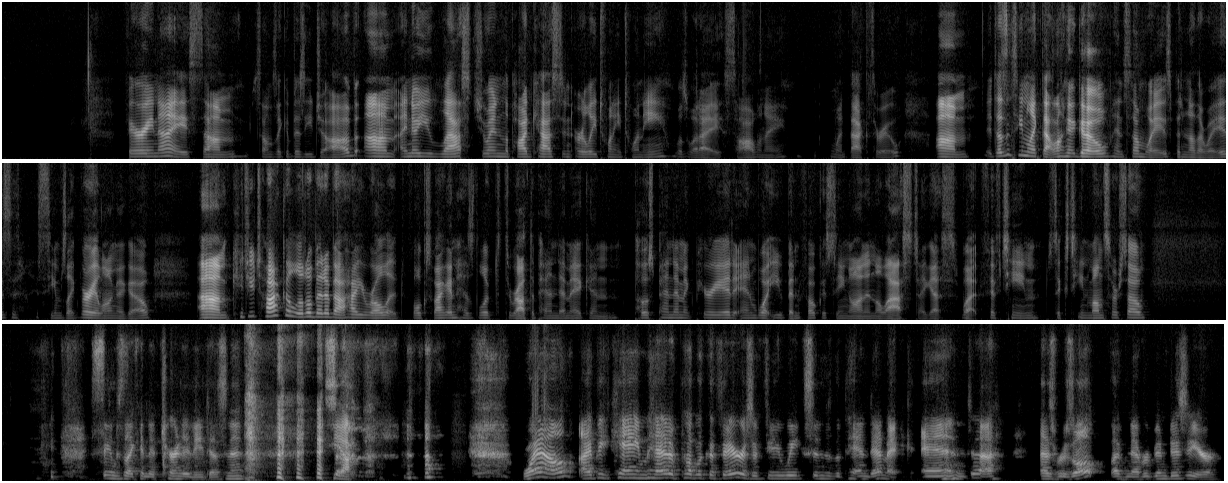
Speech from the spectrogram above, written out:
Very nice. Um, sounds like a busy job. Um, I know you last joined the podcast in early 2020, was what I saw when I went back through. Um, it doesn't seem like that long ago in some ways, but in other ways, it seems like very long ago. Um, could you talk a little bit about how your role at Volkswagen has looked throughout the pandemic and post pandemic period and what you've been focusing on in the last, I guess, what, 15, 16 months or so? Seems like an eternity, doesn't it? yeah. well, I became head of public affairs a few weeks into the pandemic. And uh, as a result, I've never been busier.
